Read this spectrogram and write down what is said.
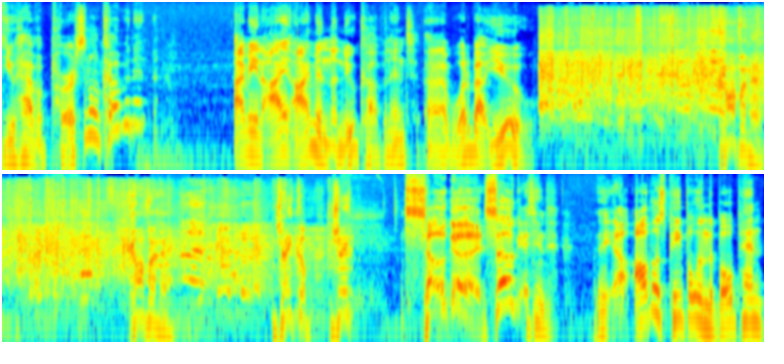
You have a personal covenant? I mean, I, I'm in the new covenant. Uh, what about you? Covenant. Covenant. Jacob, Jacob. So good. So good. All those people in the bullpen,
